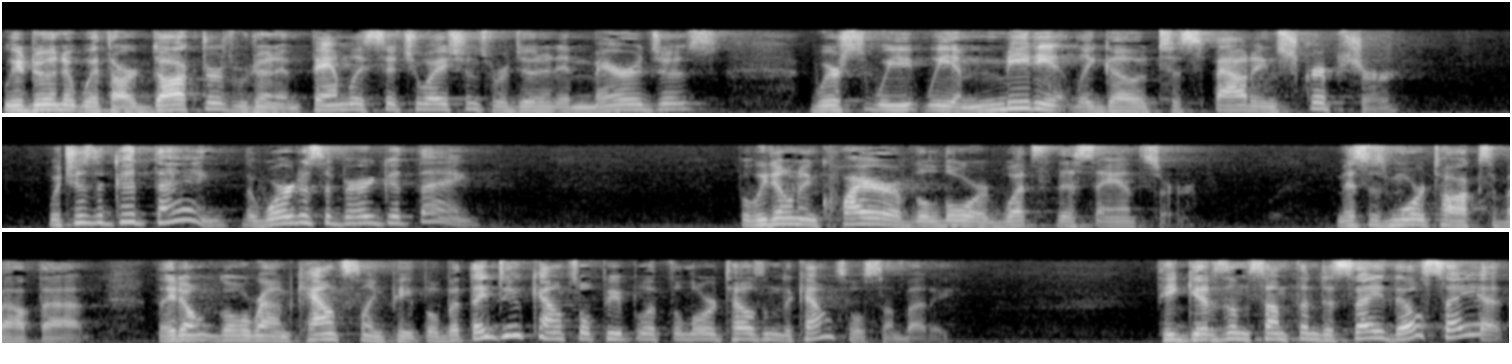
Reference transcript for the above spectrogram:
We're doing it with our doctors, we're doing it in family situations, we're doing it in marriages. We're, we, we immediately go to spouting scripture, which is a good thing. The word is a very good thing. But we don't inquire of the Lord, what's this answer? Mrs. Moore talks about that. They don't go around counseling people, but they do counsel people if the Lord tells them to counsel somebody. If He gives them something to say, they'll say it.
